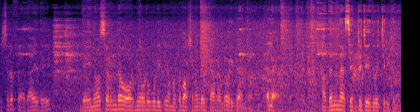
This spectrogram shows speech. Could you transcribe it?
Ashraf അതായത് ഡൈനോസറിന്റെ ഓർമ്മയോട് കൂടിയിട്ട് നമുക്ക് ഭക്ഷണം കഴിക്കാനുള്ള ഒരു കേന്ദ്രമാണ് അല്ലേ? അതന്നെ സെറ്റ് ചെയ്ത് വെച്ചിരിക്കുന്നു.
